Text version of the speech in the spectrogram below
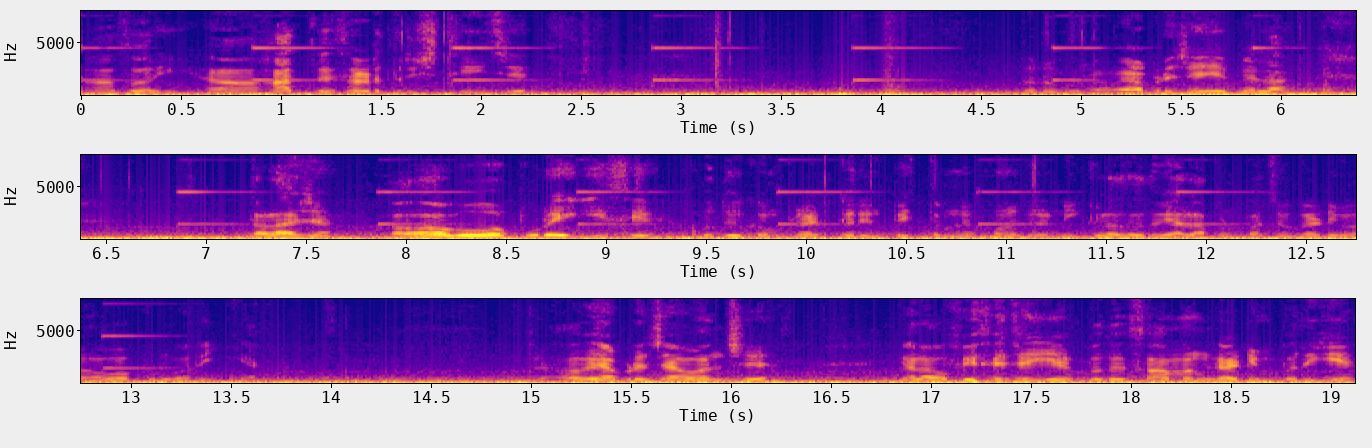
હા. સોરી હા સાત ને સાડત્રીસથી છે. બરોબર, હવે આપણે જઈએ પહેલાં તળાજા. હવા બવા પુરાઈ ગઈ છે. બધું કમ્પ્લીટ કરીને પછી તમને ફોન કર્યો. નીકળો તો વહેલા, પણ પાછો ગાડીમાં હવા પૂરવા રહી ગયા. એટલે હવે આપણે જવાનું છે. પહેલાં ઓફિસે જઈએ, બધો સામાન ગાડીમાં ભરીએ.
